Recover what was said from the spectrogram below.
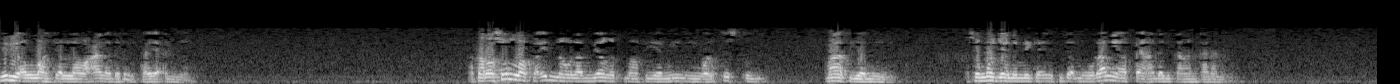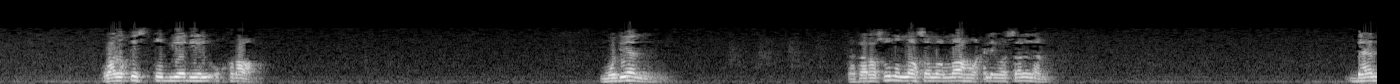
diri Allah Jalla wa'ala dari kekayaannya. Kata Rasulullah, lam yaghit ma fi yaminihi wal qistu ma fi yaminihi. Sesungguhnya demikian tidak mengurangi apa yang ada di tangan kanannya. Qistu biyadil ukhra. Kemudian kata Rasulullah sallallahu alaihi wasallam dan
